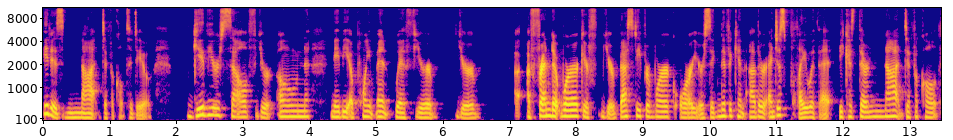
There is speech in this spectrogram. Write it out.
it is not difficult to do give yourself your own maybe appointment with your your a friend at work, your your bestie from work or your significant other and just play with it because they're not difficult.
